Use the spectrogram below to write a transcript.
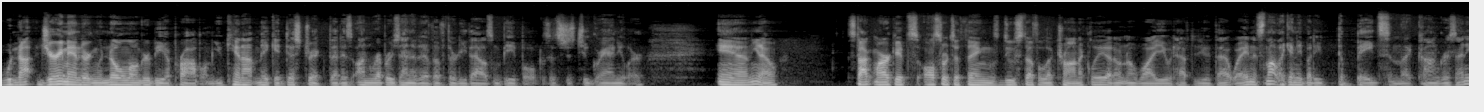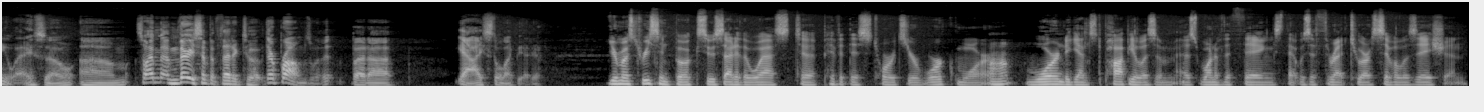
would not gerrymandering would no longer be a problem. You cannot make a district that is unrepresentative of thirty thousand people because it's just too granular. And you know, stock markets, all sorts of things do stuff electronically. I don't know why you would have to do it that way. And it's not like anybody debates in the Congress anyway. So, um, so I'm, I'm very sympathetic to it. There are problems with it, but uh, yeah, I still like the idea. Your most recent book, Suicide of the West, to pivot this towards your work more, Uh-huh. warned against populism as one of the things that was a threat to our civilization.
